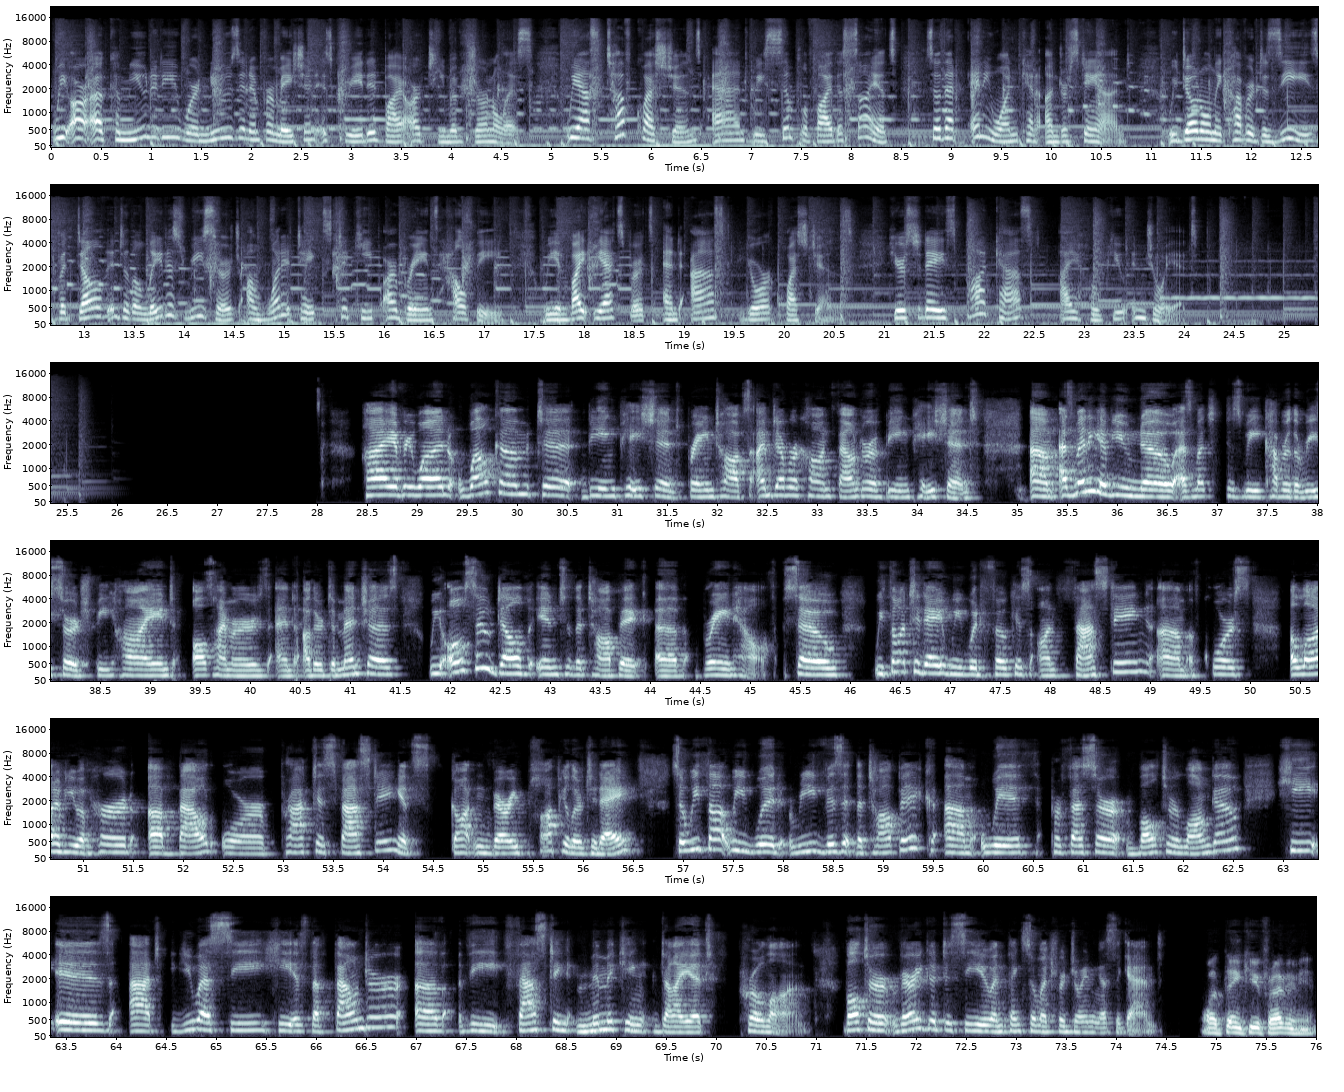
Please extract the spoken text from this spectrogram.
We are a community where news and information is created by our team of journalists. We ask tough questions and we simplify the science so that anyone can understand. We don't only cover disease, but delve into the latest research on what it takes to keep our brains healthy. We invite the experts and ask your questions. Here's today's podcast. I hope you enjoy it. Hi, everyone. Welcome to Being Patient Brain Talks. I'm Deborah Kahn, founder of Being Patient. Um, as many of you know, as much as we cover the research behind Alzheimer's and other dementias, we also delve into the topic of brain health. So we thought today we would focus on fasting. Um, of course, a lot of you have heard about or practice fasting. It's gotten very popular today. So we thought we would revisit the topic um, with Professor Valter Longo. He is at USC. He is the founder of the fasting mimicking diet Prolon. Valter, very good to see you, and thanks so much for joining us again. Well, thank you for having me.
